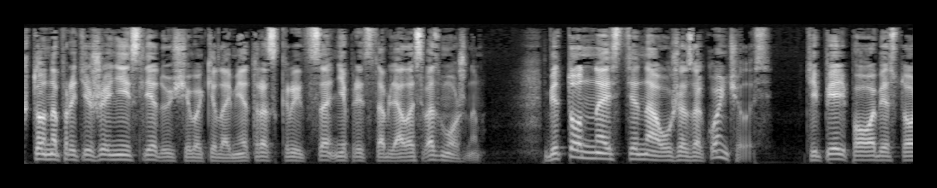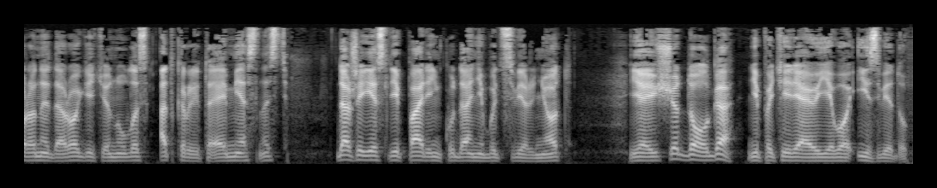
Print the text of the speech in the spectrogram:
что на протяжении следующего километра скрыться не представлялось возможным. Бетонная стена уже закончилась, теперь по обе стороны дороги тянулась открытая местность. Даже если парень куда-нибудь свернет, я еще долго не потеряю его из виду.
